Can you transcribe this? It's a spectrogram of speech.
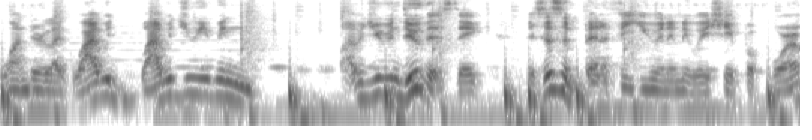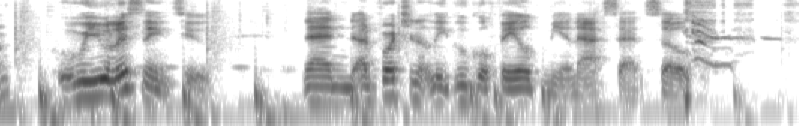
wonder, like, why would why would you even why would you even do this? Like, this doesn't benefit you in any way, shape, or form. Who are you listening to? And unfortunately, Google failed me in that sense. So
